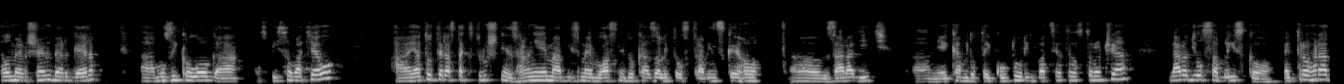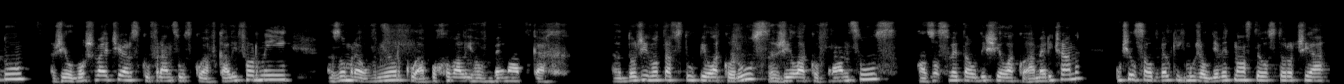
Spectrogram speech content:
Elmer Schemberger, a muzikológ a spisovateľ. A ja to teraz tak stručne zhrniem, aby sme vlastne dokázali toho Stravinského uh, zaradiť uh, niekam do tej kultúry 20. storočia. Narodil sa blízko Petrohradu, žil vo Švajčiarsku, Francúzsku a v Kalifornii, zomrel v New Yorku a pochovali ho v Benátkach. Do života vstúpil ako Rus, žil ako Francúz a zo sveta odišiel ako Američan. Učil sa od veľkých mužov 19. storočia,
